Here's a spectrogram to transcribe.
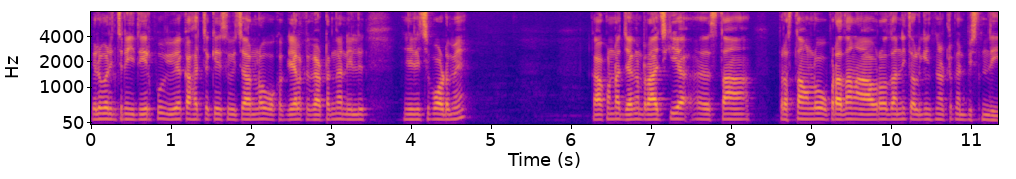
వెలువరించిన ఈ తీర్పు వివేక హత్య కేసు విచారణలో ఒక కీలక ఘట్టంగా నిలి నిలిచిపోవడమే కాకుండా జగన్ రాజకీయ స్థా ప్రస్తావనలో ఒక ప్రధాన అవరోధాన్ని తొలగించినట్లు కనిపిస్తుంది.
